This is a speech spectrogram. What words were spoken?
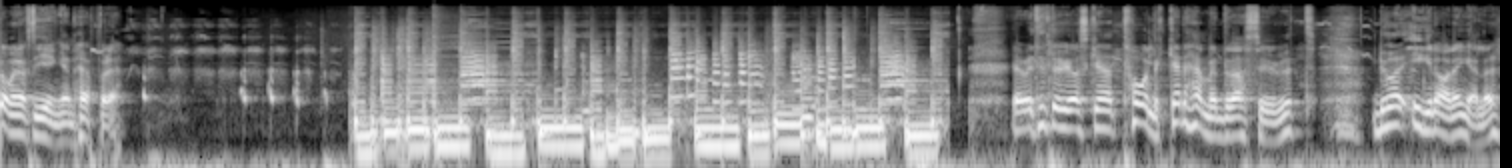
Kommer efter gingen, hör på det. Jag vet inte hur jag ska tolka det här med dras ut. Du har ingen aning eller?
